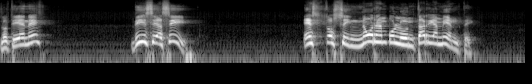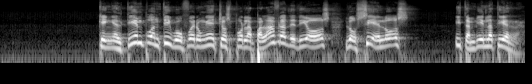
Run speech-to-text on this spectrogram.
¿Lo tiene? Dice así, estos se ignoran voluntariamente que en el tiempo antiguo fueron hechos por la palabra de Dios los cielos y también la tierra.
